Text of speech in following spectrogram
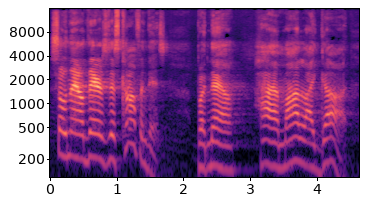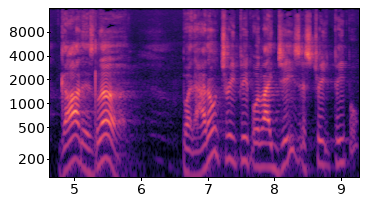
So now there's this confidence. But now, how am I like God? God is love. But I don't treat people like Jesus treat people.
